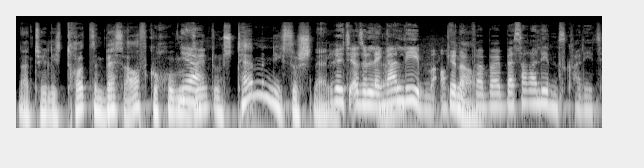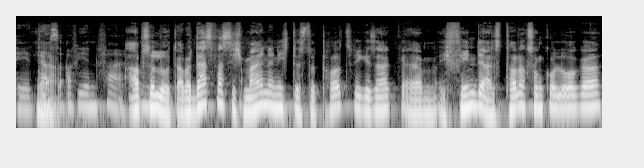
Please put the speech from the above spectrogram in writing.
natürlich trotzdem besser aufgehoben Ja. sind und sterben nicht so schnell. Richtig, also länger Ja. leben auf Genau. jeden Fall, bei besserer Lebensqualität. Ja. Das auf jeden Fall. Absolut. Aber das, was ich meine, nichtsdestotrotz, wie gesagt, ähm, ich finde als Thoraxonkologe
